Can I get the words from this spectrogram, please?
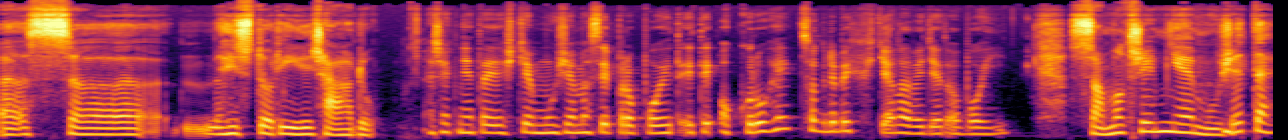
eh, s hm, historií řádu. Řekněte ještě, můžeme si propojit i ty okruhy, co kdybych chtěla vidět obojí? Samozřejmě můžete,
